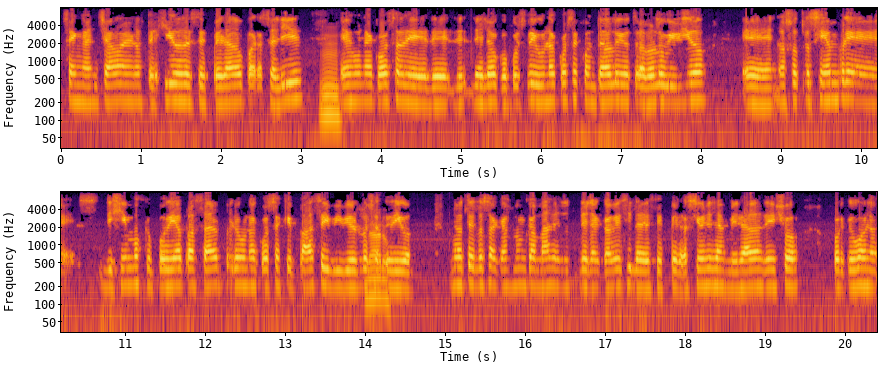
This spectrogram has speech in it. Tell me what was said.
se enganchaban en los tejidos desesperados para salir, mm. es una cosa de, de, loco, pues digo, una cosa es contarlo y otra haberlo vivido. Eh, nosotros siempre dijimos que podía pasar, pero una cosa es que pase y vivirlo, ya te digo, no te lo sacas nunca más de, de la cabeza y la desesperación y las miradas de ellos porque bueno,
